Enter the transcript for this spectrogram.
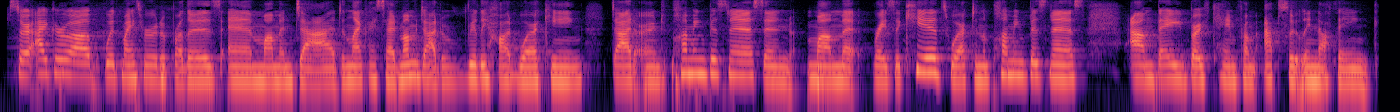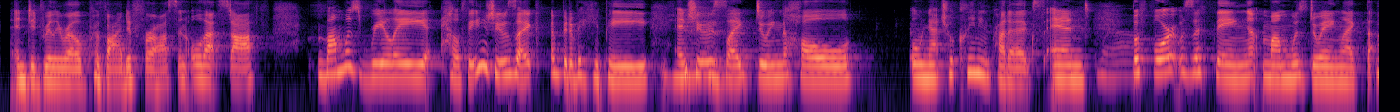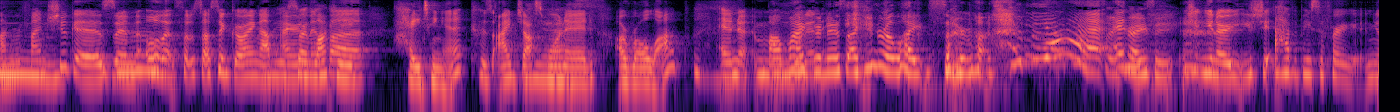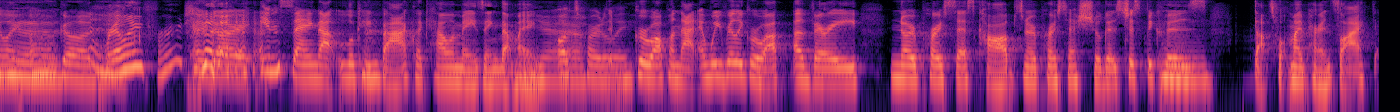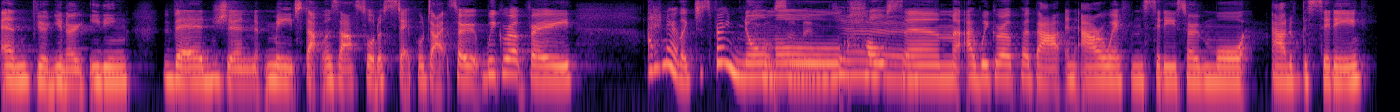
So I grew up with my three older brothers and mum and dad. And like I said, mum and dad were really hardworking. Dad owned a plumbing business and mum raised the kids, worked in the plumbing business. Um, they both came from absolutely nothing and did really well, provided for us and all that stuff. Mum was really healthy. She was like a bit of a hippie and she was like doing the whole all natural cleaning products. And before it was a thing, mum was doing like the unrefined mm. sugars and all mm. that sort of stuff. So growing up, you're I so remember lucky. Hating it because I just Yes. wanted a roll up. And mum Oh my wouldn't- goodness, I can relate so much. Yeah, so and crazy. you- You know, you should have a piece of fruit, and you're like, oh, Yeah. oh god. Really? Fruit? I know. In saying that, looking back, like how amazing that my Yeah. Oh, totally. grew up on that. And we really grew up a very no processed carbs, no processed sugars, just because mm. that's what my parents liked. And, you you know, eating veg and meat, that was our sort of staple diet. So we grew up very, I don't know, like just very normal, Wholesome and- yeah. wholesome. Uh, we grew up about an hour away from the city, so more out of the city.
